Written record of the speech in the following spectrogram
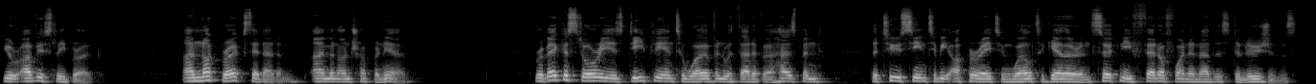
You're obviously broke. I'm not broke, said Adam. I'm an entrepreneur. Rebecca's story is deeply interwoven with that of her husband. The two seem to be operating well together and certainly fed off one another's delusions.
